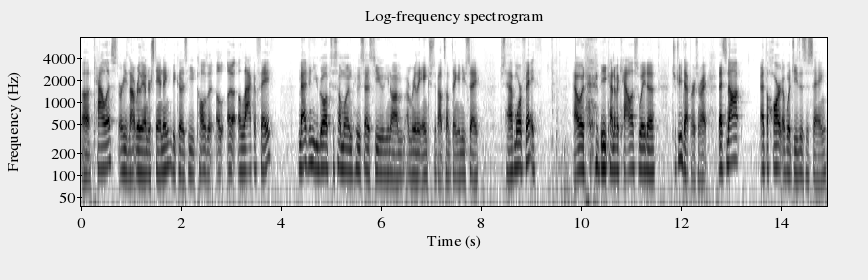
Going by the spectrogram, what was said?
uh, calloused or he's not really understanding because he calls it a, a, lack of faith. Imagine you go up to someone who says to you, you know, I'm, I'm really anxious about something, and you say, just have more faith. That would be kind of a callous way to, to treat that person, right? That's not at the heart of what Jesus is saying.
